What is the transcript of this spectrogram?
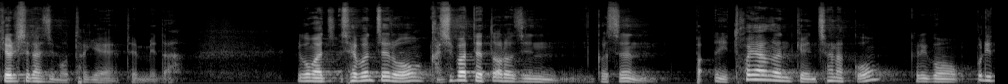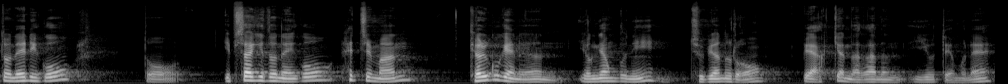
결실하지 못하게 됩니다. 그리고 세 번째로 가시밭에 떨어진 것은 토양은 괜찮았고 그리고 뿌리도 내리고 또 잎사귀도 내고 했지만 결국에는 영양분이 주변으로 빼앗겨 나가는 이유 때문에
